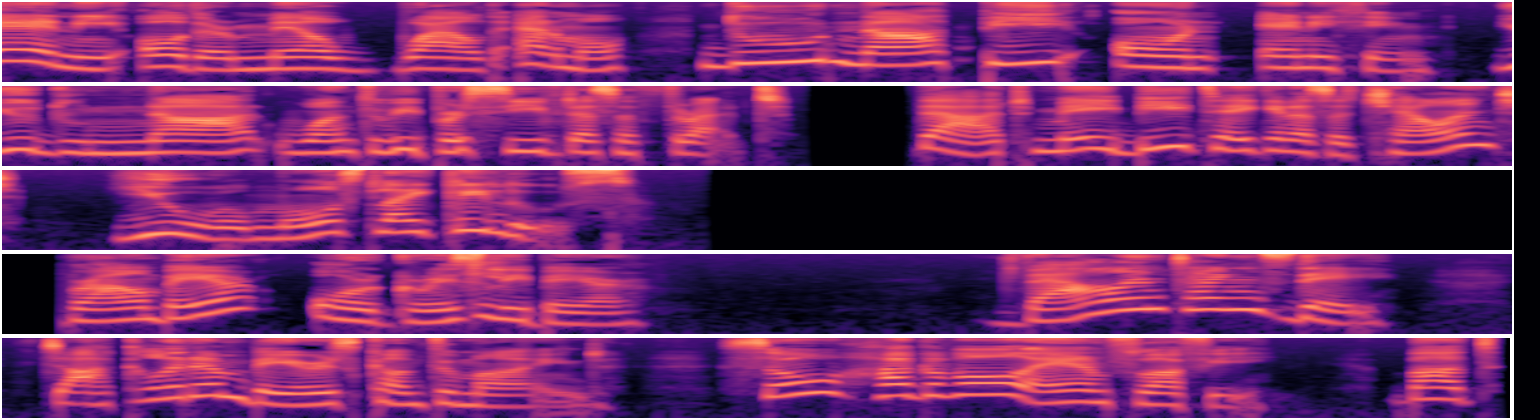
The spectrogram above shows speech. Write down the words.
any other male wild animal, do not pee on anything. You do not want to be perceived as a threat. That may be taken as a challenge you will most likely lose. Brown bear or grizzly bear? Valentine's Day. Chocolate and bears come to mind. So huggable and fluffy. But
